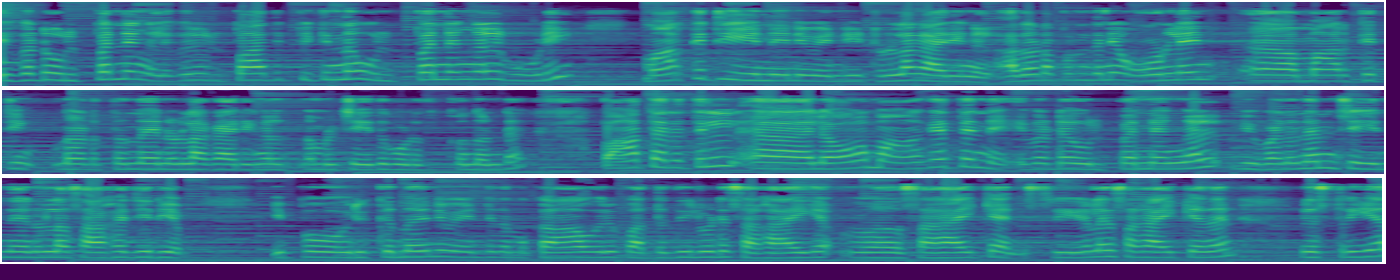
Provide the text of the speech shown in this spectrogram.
ഇവരുടെ ഉൽപ്പന്നങ്ങൾ ഇവർ ഉൽപ്പാദിപ്പിക്കുന്ന ഉൽപ്പന്നങ്ങൾ കൂടി മാർക്കറ്റ് ചെയ്യുന്നതിന് വേണ്ടിയിട്ടുള്ള കാര്യങ്ങൾ. അതോടൊപ്പം തന്നെ ഓൺലൈൻ മാർക്കറ്റിംഗ് നടത്തുന്നതിനുള്ള കാര്യങ്ങൾ നമ്മൾ ചെയ്തു കൊടുക്കുന്നുണ്ട്. അപ്പോൾ ആ തരത്തിൽ ലോകമാകെ തന്നെ ഇവരുടെ ഉൽപ്പന്നങ്ങൾ വിപണനം ചെയ്യുന്നതിനുള്ള സാഹചര്യം ഇപ്പോൾ ഒരുക്കുന്നതിന് വേണ്ടി നമുക്ക് ആ ഒരു പദ്ധതിയിലൂടെ സഹായിക്കാൻ സഹായിക്കാൻ സ്ത്രീകളെ സഹായിക്കാൻ ഒരു സ്ത്രീയെ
